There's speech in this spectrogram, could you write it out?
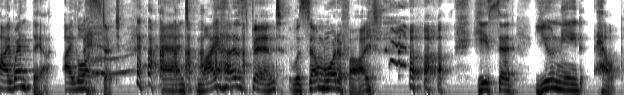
I went there. I lost it. and my husband was so mortified. he said, You need help.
